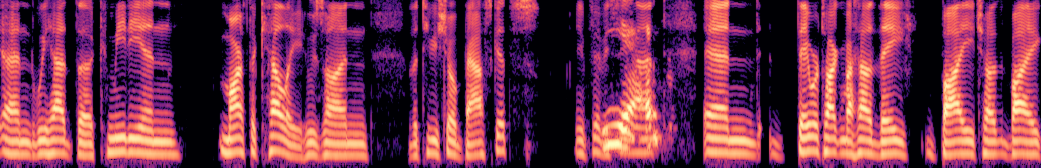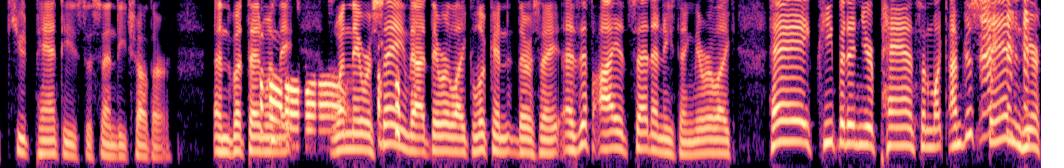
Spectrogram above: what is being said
and we had the comedian Martha Kelly, who's on the TV show Baskets. Have you seen Yeah. that? And they were talking about how they buy each other buy cute panties to send each other. And but then when they when they were saying that, they were like looking, They're saying, as if I had said anything. They were like, hey, keep it in your pants. I'm like, I'm just standing here.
